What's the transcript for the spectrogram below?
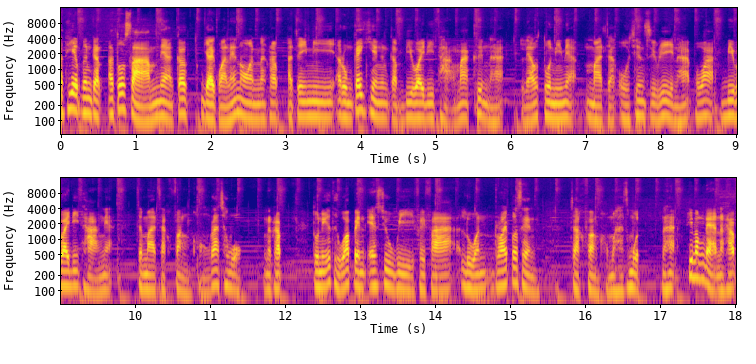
ถ้าเทียบกันกับ a t o 3เนี่ยก็ใหญ่กว่าแน่นอนนะครับอาจจะมีอารมณ์ใกล้เคียงกันกับ BYD ถางมากขึ้นนะฮะแล้วตัวนี้เนี่ยมาจาก Ocean Series นะฮะเพราะว่า BYD ถางเนี่ยจะมาจากฝั่งของราชวงศ์นะครับตัวนี้ก็ถือว่าเป็น SUV ไฟฟ้าล้วน 100%จากฝั่งของมหาสมุทรนะฮะที่บังแดดนะครับ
